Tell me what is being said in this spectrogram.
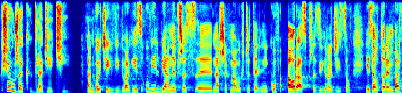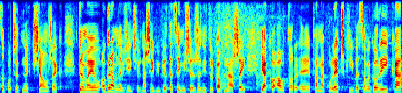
książek dla dzieci. Pan Wojciech Widłak jest uwielbiany przez e, naszych małych czytelników oraz przez ich rodziców. Jest autorem bardzo poczytnych książek, które mają ogromne wzięcie w naszej bibliotece i myślę, że nie tylko w naszej. Jako autor e, Pana Kuleczki, Wesołego Ryjka.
